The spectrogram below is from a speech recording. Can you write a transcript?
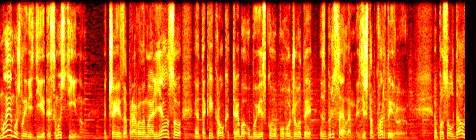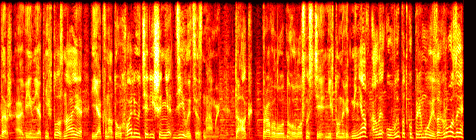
має можливість діяти самостійно. Чи за правилами альянсу е, такий крок треба обов'язково погоджувати з Брюсселем зі штаб-квартирою? Посол Далдер, а він як ніхто знає, як в НАТО ухвалюються рішення, ділиться з нами. Так, правило одноголосності ніхто не відміняв, але у випадку прямої загрози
